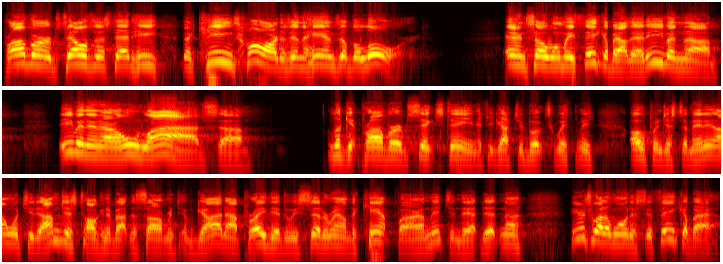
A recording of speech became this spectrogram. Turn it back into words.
Proverbs tells us that he, the king's heart is in the hands of the Lord. And so when we think about that, even, uh, even in our own lives, uh, look at Proverbs 16, if you got your books with me open just a minute. I want you to, I'm just talking about the sovereignty of God. I pray that we sit around the campfire. I mentioned that, didn't I? Here's what I want us to think about.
